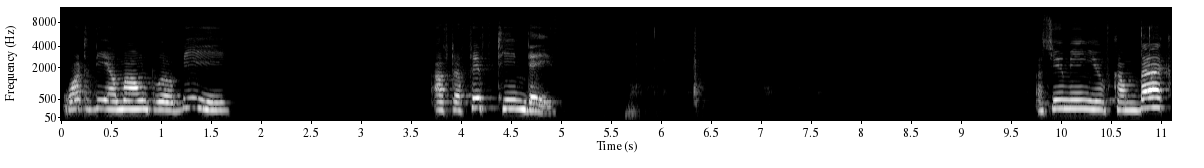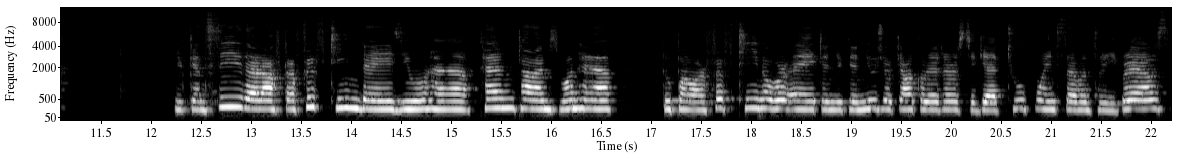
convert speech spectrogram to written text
what the amount will be after 15 days. Assuming you've come back, you can see that after 15 days, you will have 10 times 1 half to power 15 over 8. And you can use your calculators to get 2.73 grams,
